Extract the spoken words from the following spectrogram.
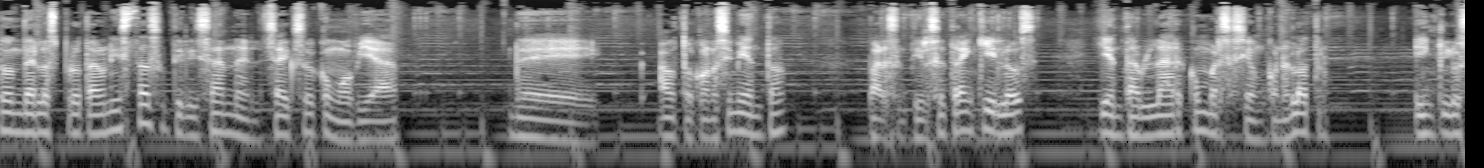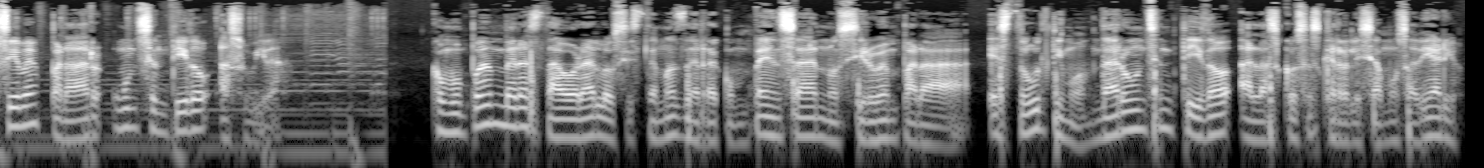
donde los protagonistas utilizan el sexo como vía de autoconocimiento para sentirse tranquilos y entablar conversación con el otro, inclusive para dar un sentido a su vida. Como pueden ver hasta ahora, los sistemas de recompensa nos sirven para esto último, dar un sentido a las cosas que realizamos a diario.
